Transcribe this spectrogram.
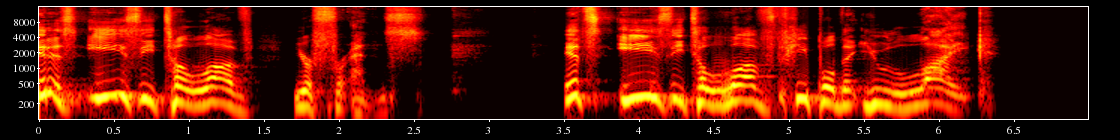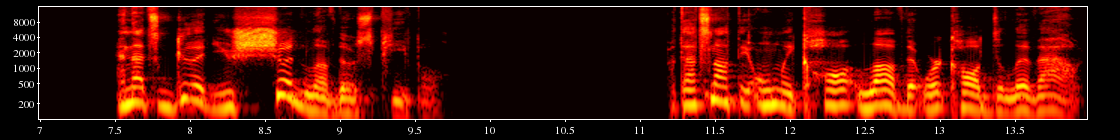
It is easy to love your friends. It's easy to love people that you like. And that's good. You should love those people. But that's not the only call, love that we're called to live out.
